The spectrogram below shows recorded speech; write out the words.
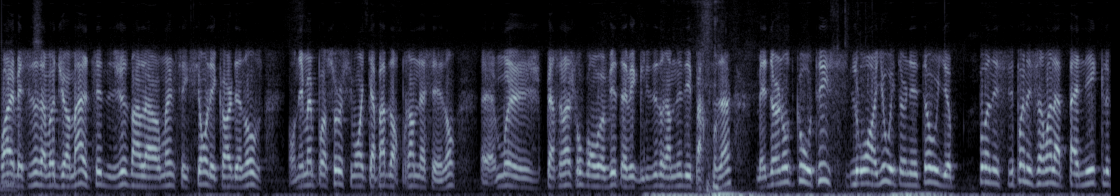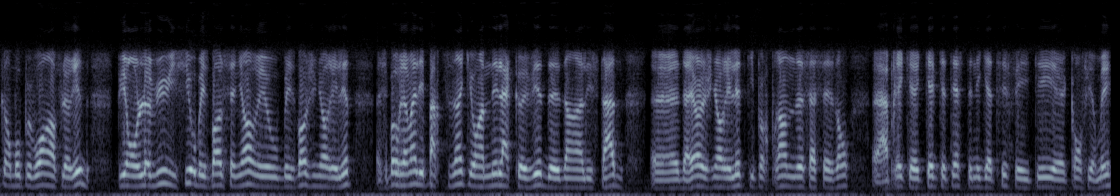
Ouais, ben c'est ça, ça va déjà mal. Tu sais, juste dans leur même section, les Cardinals, on n'est même pas sûr s'ils vont être capables de reprendre la saison. Euh, moi, personnellement, je trouve qu'on va vite avec l'idée de ramener des partisans. Mais d'un autre côté, si l'Ohio est un État où il n'y a pas, pas nécessairement la panique comme on peut voir en Floride, puis on l'a vu ici au baseball senior et au baseball junior élite, euh, c'est pas vraiment les partisans qui ont amené la COVID dans les stades. Euh, d'ailleurs, le junior élite qui peut reprendre sa saison après que quelques tests négatifs aient été confirmés.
